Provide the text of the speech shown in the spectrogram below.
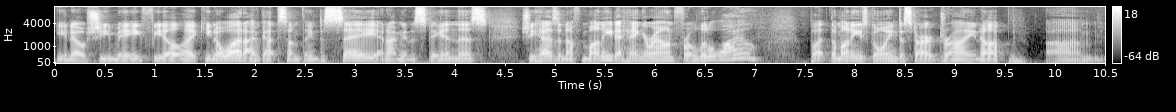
you know, she may feel like, you know what, I've got something to say and I'm going to stay in this. She has enough money to hang around for a little while, but the money is going to start drying up. Um,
